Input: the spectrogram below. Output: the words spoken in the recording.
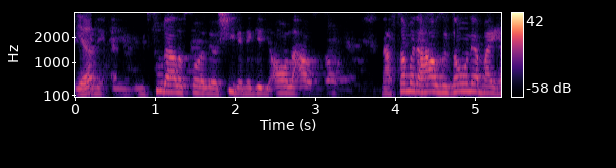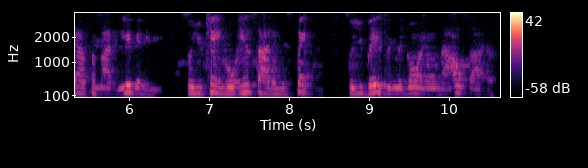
Yeah. And, and, it's two dollars for a little sheet, and they give you all the houses on there. Now, some of the houses on there might have somebody living in it, so you can't go inside and inspect it. So you're basically going on the outside of it.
